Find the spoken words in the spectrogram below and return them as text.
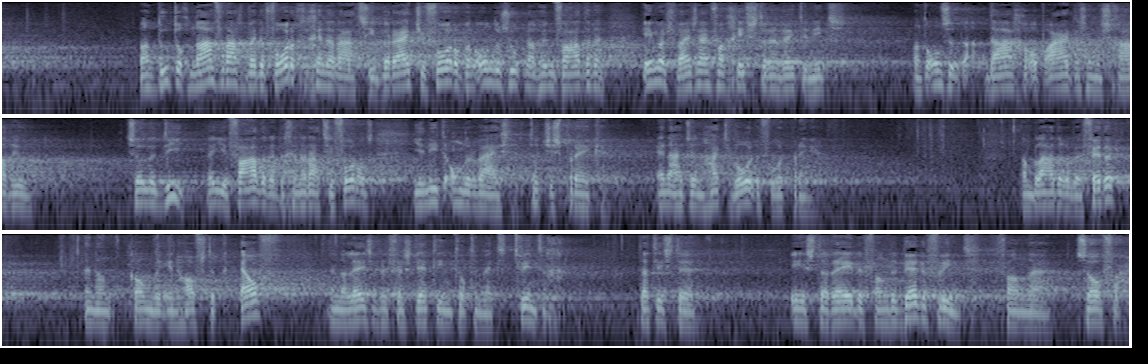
Want doe toch navraag bij de vorige generatie. Bereid je voor op een onderzoek naar hun vaderen. Immers, wij zijn van gisteren en weten niets. Want onze dagen op aarde zijn een schaduw. Zullen die, je vaderen, de generatie voor ons, je niet onderwijzen, tot je spreken en uit hun hart woorden voortbrengen? Dan bladeren we verder en dan komen we in hoofdstuk 11 en dan lezen we vers 13 tot en met 20. Dat is de eerste reden van de derde vriend van uh, Zofar.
